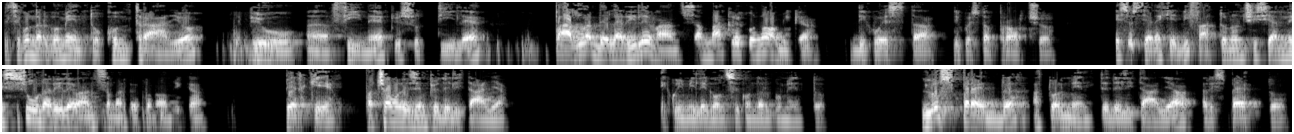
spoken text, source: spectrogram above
il secondo argomento contrario, più uh, fine, più sottile, parla della rilevanza macroeconomica di, questa, di questo approccio e sostiene che di fatto non ci sia nessuna rilevanza macroeconomica. Perché? Facciamo l'esempio dell'Italia. E qui mi leggo a un secondo argomento. Lo spread attualmente dell'Italia rispetto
